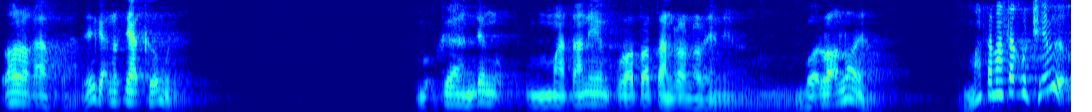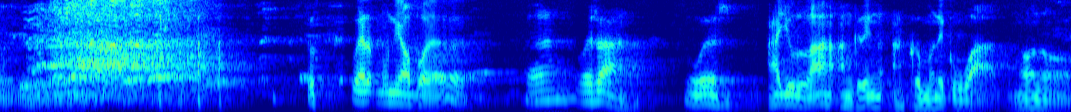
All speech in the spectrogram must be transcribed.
Lara kabeh. Iki gak ngerti agama. Mbok gandeng matane plototan rono rene. Mbok lokno ya. Mata-mataku dhewe. Werep muni apa ya? Eh, wis ah. Wis ayulah anggering agamane kuat. Ngono.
